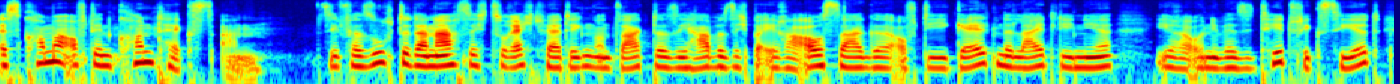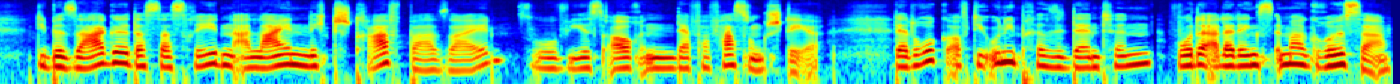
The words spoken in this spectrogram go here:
es komme auf den Kontext an. Sie versuchte danach, sich zu rechtfertigen und sagte, sie habe sich bei ihrer Aussage auf die geltende Leitlinie ihrer Universität fixiert, die besage, dass das Reden allein nicht strafbar sei, so wie es auch in der Verfassung stehe. Der Druck auf die Unipräsidentin wurde allerdings immer größer.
